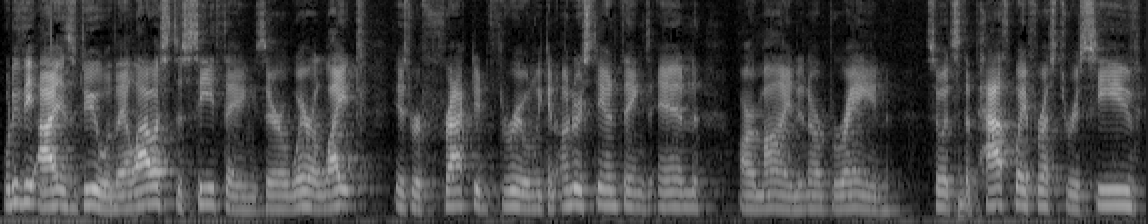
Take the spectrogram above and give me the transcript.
What do the eyes do? Well, they allow us to see things. They're where light is refracted through and we can understand things in our mind, in our brain. So it's the pathway for us to receive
